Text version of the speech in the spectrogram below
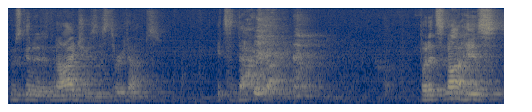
who's going to deny Jesus three times. It's that guy. But it's not his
